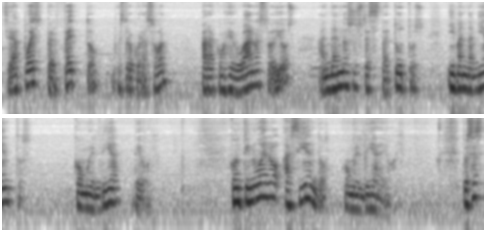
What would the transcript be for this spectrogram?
Sea pues perfecto vuestro corazón para con Jehová nuestro Dios, andando sus estatutos y mandamientos como el día de hoy. Continúelo haciendo como el día de hoy. Entonces,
